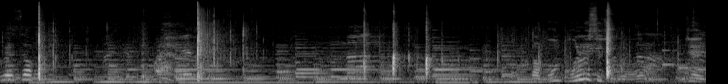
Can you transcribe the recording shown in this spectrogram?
수고했어. 나 모, 몰랐어 지금. 이제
